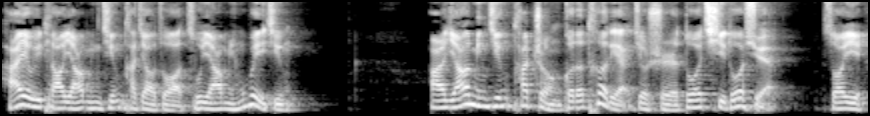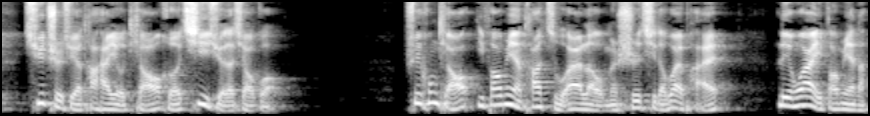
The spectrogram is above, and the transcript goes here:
还有一条阳明经，它叫做足阳明胃经，而阳明经它整个的特点就是多气多血，所以曲池穴它还有调和气血的效果。吹空调，一方面它阻碍了我们湿气的外排，另外一方面呢，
